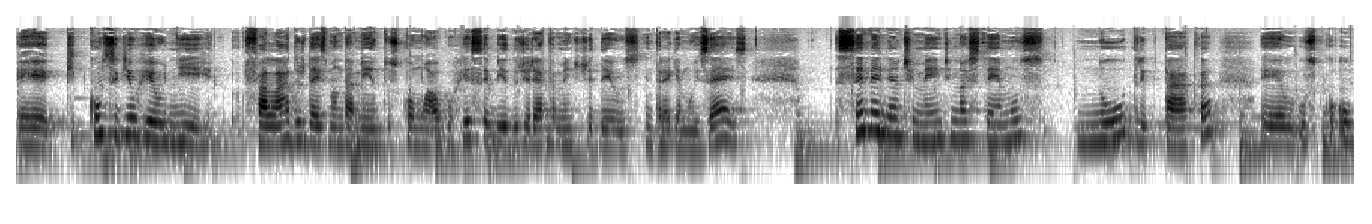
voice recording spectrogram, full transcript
é, que conseguiu reunir, falar dos Dez Mandamentos como algo recebido diretamente de Deus, entregue a Moisés, semelhantemente nós temos no Triptaka é, os, o,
